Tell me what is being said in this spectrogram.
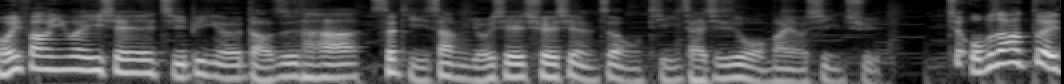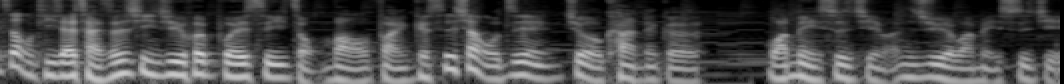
某一方因为一些疾病而导致他身体上有一些缺陷的这种题材，其实我蛮有兴趣。就我不知道对这种题材产生兴趣会不会是一种冒犯，可是像我之前就有看那个《完美世界》嘛，日剧的《完美世界》。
